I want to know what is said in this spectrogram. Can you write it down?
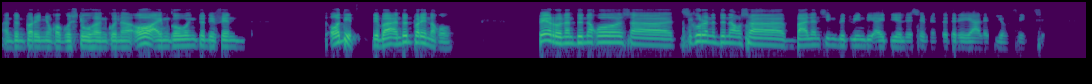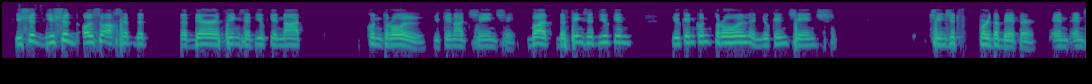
nandun pa rin yung kagustuhan ko na oh, I'm going to defend audit, 'di ba? Andun pa rin ako. Pero nandun ako sa siguro nandun ako sa balancing between the idealism and the, the reality of things. You should you should also accept that that there are things that you cannot control, you cannot change eh. But the things that you can you can control and you can change change it for the better and and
